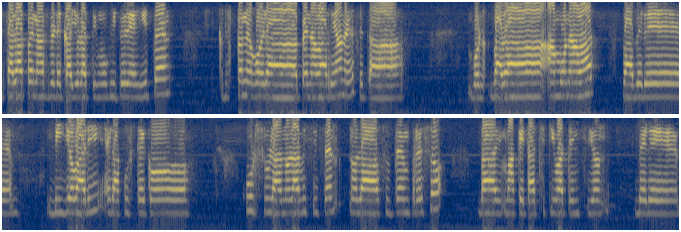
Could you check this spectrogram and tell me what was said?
etxala penaz bere kaiolatik mugitu ere egiten, kriston egoera penagarrian ez, eta, bueno, bada amona bat, ba, bere bilo bari erakusteko Ursula nola bizitzen, nola zuten preso, bai maketa txiki bat entzion bere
